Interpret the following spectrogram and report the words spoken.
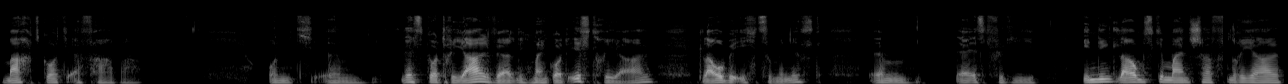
macht Gott erfahrbar und ähm, lässt Gott real werden. Ich meine, Gott ist real, glaube ich zumindest. Ähm, er ist für die in den Glaubensgemeinschaften real,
